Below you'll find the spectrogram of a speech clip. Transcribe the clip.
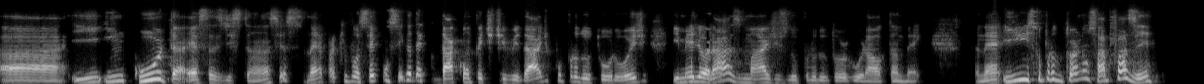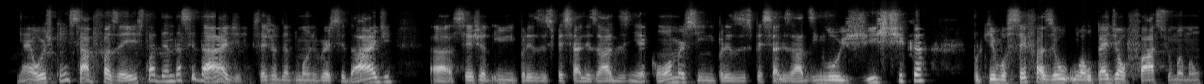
uh, e encurta essas distâncias, né, para que você consiga dar competitividade para o produtor hoje e melhorar as margens do produtor rural também. Né? E isso o produtor não sabe fazer. Né? Hoje, quem sabe fazer isso está dentro da cidade, seja dentro de uma universidade, uh, seja em empresas especializadas em e-commerce, em empresas especializadas em logística, Porque você fazer o, o pé de alface, o mamão,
